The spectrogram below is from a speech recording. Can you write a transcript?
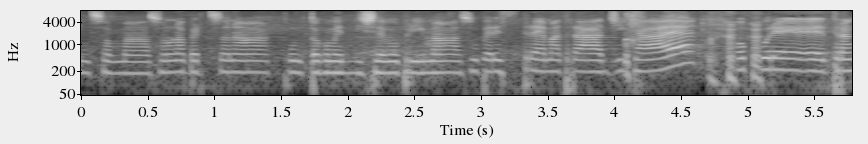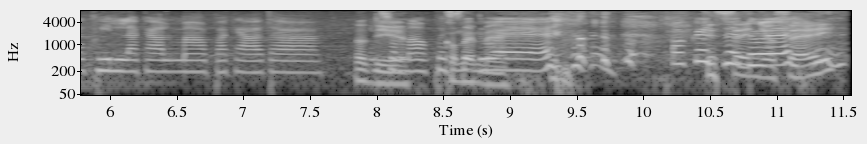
insomma sono una persona appunto come dicevo prima super estrema, tragica eh? oppure tranquilla, calma, pacata. Oddio, insomma ho queste come due... me. ho queste segno due... sei?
